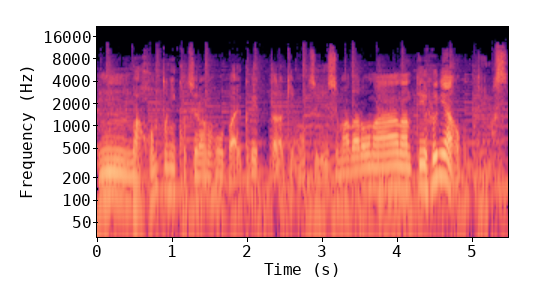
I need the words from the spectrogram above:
うん、まあ本当にこちらの方バイクで行ったら気持ちいい島だろうななんていうふうには思っています。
